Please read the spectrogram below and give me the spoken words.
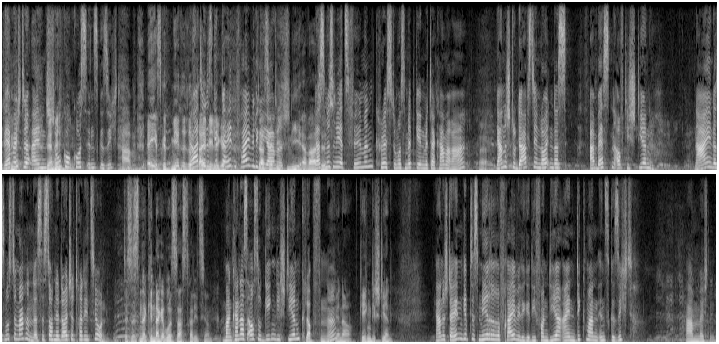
Wer möchte einen Wer Schokokuss ins Gesicht haben? Ey, es gibt mehrere Ja, warte, es Freiwillige. gibt da hinten Freiwillige, das hätte Janusz. ich nie erwartet. Das müssen wir jetzt filmen. Chris, du musst mitgehen mit der Kamera. Janusz, du darfst den Leuten das am besten auf die Stirn. Nein, das musst du machen. Das ist doch eine deutsche Tradition. das ist eine Kindergeburtstagstradition. Man kann das auch so gegen die Stirn klopfen, ne? Genau, gegen die Stirn. Janusz, da hinten gibt es mehrere Freiwillige, die von dir einen Dickmann ins Gesicht haben möchten.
